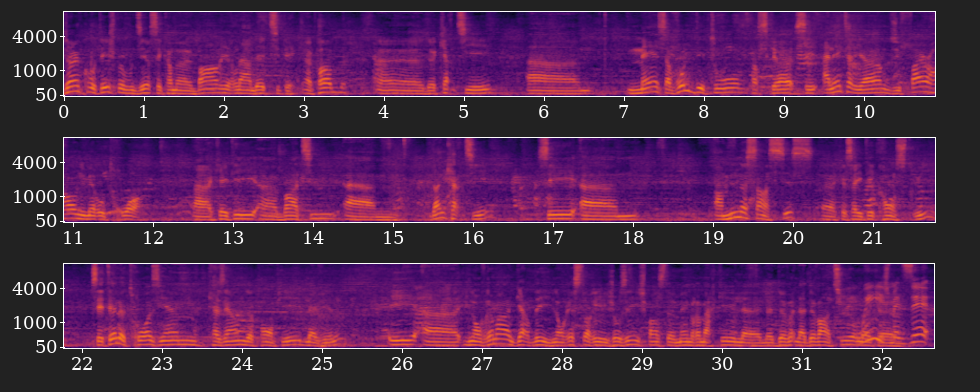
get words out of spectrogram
D'un côté, je peux vous dire, c'est comme un bar irlandais typique. Un pub euh, de quartier. Euh, mais ça vaut le détour parce que c'est à l'intérieur du Fire Hall numéro 3 euh, qui a été bâti dans le quartier. C'est. en 1906 euh, que ça a été construit. C'était le troisième caserne de pompiers de la ville. Et euh, ils l'ont vraiment gardé, ils l'ont restauré. José, je pense, tu as même remarqué le- le dev- la devanture. là, Oui, que- je me disais,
